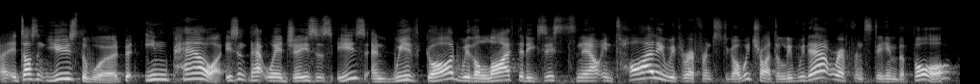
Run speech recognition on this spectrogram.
Uh, it doesn't use the word, but in power. Isn't that where Jesus is? And with God, with a life that exists now entirely with reference to God. We tried to live without reference to Him before.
